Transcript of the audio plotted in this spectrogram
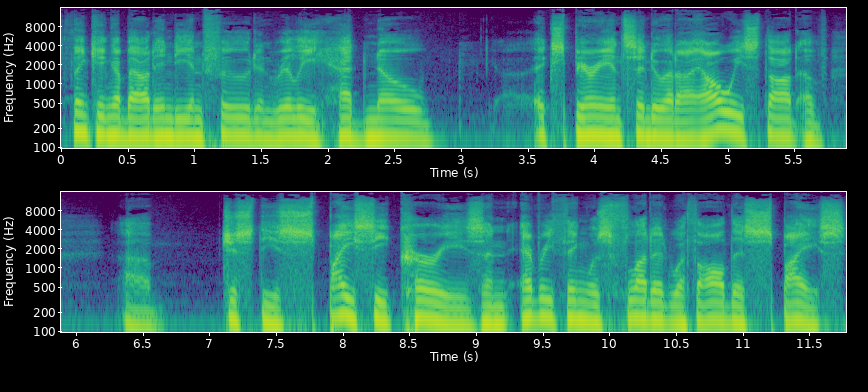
thinking about Indian food and really had no experience into it, I always thought of uh, just these spicy curries and everything was flooded with all this spice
